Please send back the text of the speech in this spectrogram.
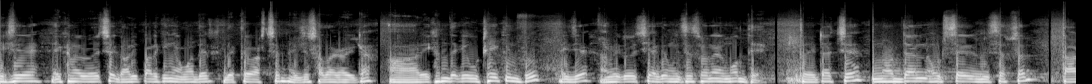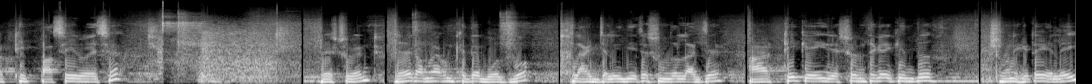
এই যে এখানে রয়েছে গাড়ি পার্কিং আমাদের, দেখতে পাচ্ছেন, এই যে সাদা গাড়িটা। আর এখান থেকে উঠেই কিন্তু এই যে আমি রয়েছি একদম রিসেপশনের মধ্যে। তো এটা হচ্ছে নর্দার্ন উডসের রিসেপশন, তার ঠিক পাশেই রয়েছে রেস্টুরেন্ট। যাই হোক, আমরা এখন খেতে বসবো। লাইট জ্বালিয়ে দিয়েছে, সুন্দর লাগছে। আর ঠিক এই রেস্টুরেন্ট থেকে কিন্তু মানে হেঁটে এলেই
